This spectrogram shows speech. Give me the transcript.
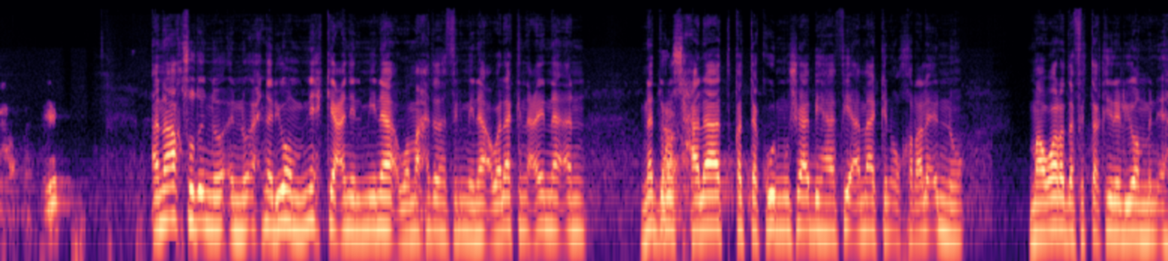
محمد هيك أنا أقصد انه إنه إحنا اليوم بنحكي عن الميناء وما حدث في الميناء ولكن علينا أن ندرس نعم. حالات قد تكون مشابهة في أماكن أخرى لأنه ما ورد في التقرير اليوم من إهمال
